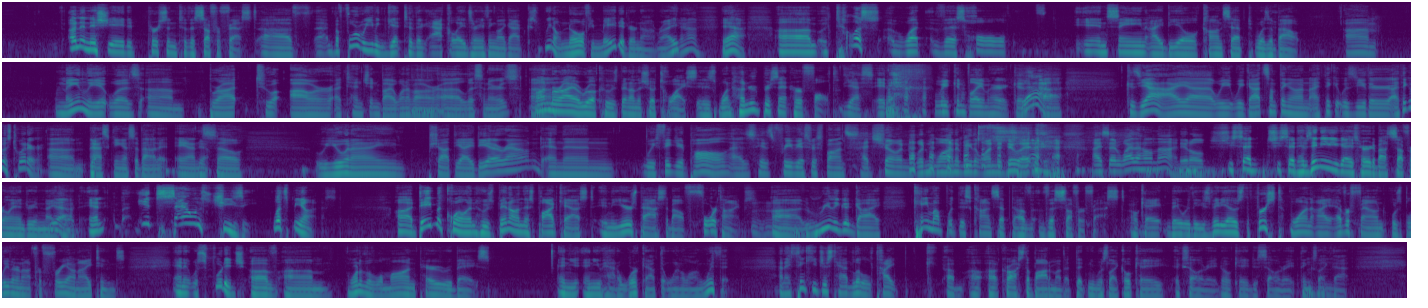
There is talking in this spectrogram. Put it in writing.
uninitiated person to the Sufferfest. Uh, th- uh, before we even get to the accolades or anything like that, because we don't know if you made it or not, right? Yeah. Yeah. Um, tell us what this whole insane ideal concept was about. um, mainly it was um, brought to our attention by one of our uh, listeners. on Um, Mariah Rook, who's been on the show twice, it is 100% her fault. Yes, it. we can blame her because. Yeah. Cause yeah, I uh, we we got something on. I think it was either I think it was Twitter um, Yep. asking us about it, and Yeah. so you and I shot the idea around, and then we figured Paul, as his previous response had shown, wouldn't want to be the one to do it. I said, "Why the hell not? It'll She said, "She said, has any of you guys heard about Sufferlandrian knighthood?" And it sounds cheesy. Let's be honest. Uh, Dave McQuillen, who's been on this podcast in the years past about four times, uh, really good guy, came up with this concept of the Sufferfest. Okay, they were these videos. The first one I ever found was, believe it or not, for free on iTunes, and it was footage of um, one of the Le Mans Paris Roubaix and you and you had a workout that went along with it. And I think he just had little type um, uh, across the bottom of it that was like, okay, accelerate, okay, decelerate, things like that.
